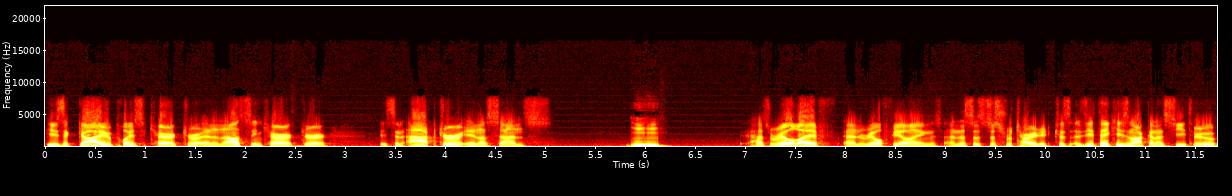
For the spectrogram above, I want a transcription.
he's a guy who plays a character, an announcing character, is an actor in a sense hmm has a real life and real feelings, and this is just retarded. Because do you think he's not going to see through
